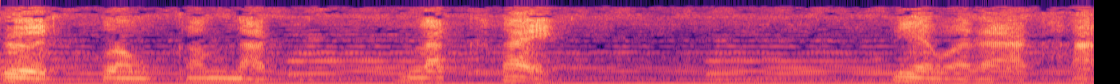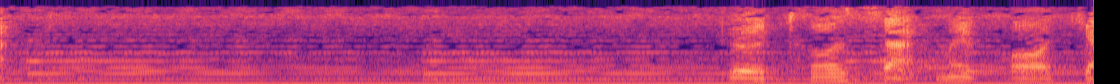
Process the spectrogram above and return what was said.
เกิดความกำหนัดรัก ใคร่เรียกว่าราคะ เกิดโทสะไม่พอใจ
